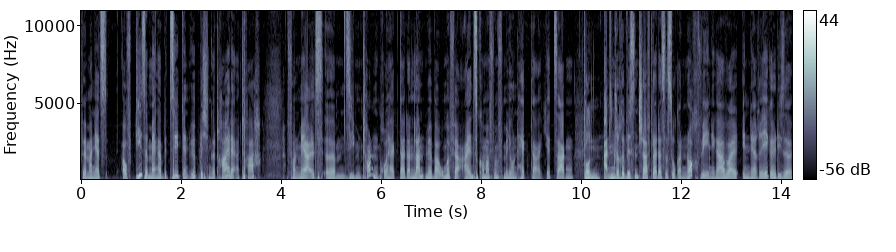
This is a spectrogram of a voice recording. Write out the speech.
Wenn man jetzt auf diese Menge bezieht, den üblichen Getreideertrag von mehr als ähm, sieben Tonnen pro Hektar, dann landen wir bei ungefähr 1,5 Millionen Hektar. Jetzt sagen Tonnen. andere Wissenschaftler, das ist sogar noch weniger, weil in der Regel diese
